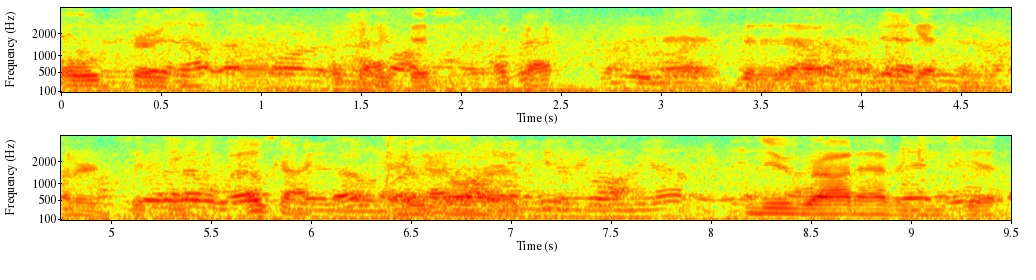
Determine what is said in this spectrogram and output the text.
old frozen uh, Okay. fish, Okay. and set it out. I'm guessing 150. Okay. It was on a new rod I haven't used yet.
